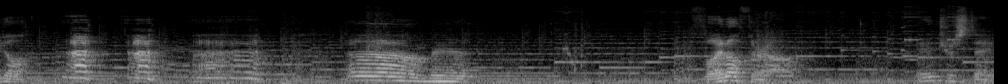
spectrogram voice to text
Weedle. Ah, ah, ah. Oh man. Vital throw. Interesting.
